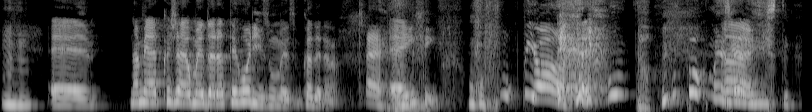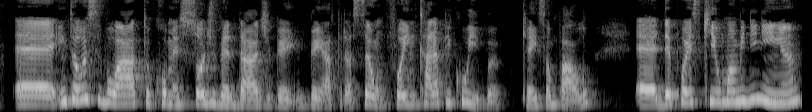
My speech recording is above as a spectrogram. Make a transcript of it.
Uhum. É, na minha época já o medo era terrorismo mesmo, cadeira não. É, É, enfim. um, um pior. um, um pouco mais É. realista. É, então esse boato começou de verdade a ganhar, ganhar atração foi em Carapicuíba, que é em São Paulo. É, depois que uma menininha,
